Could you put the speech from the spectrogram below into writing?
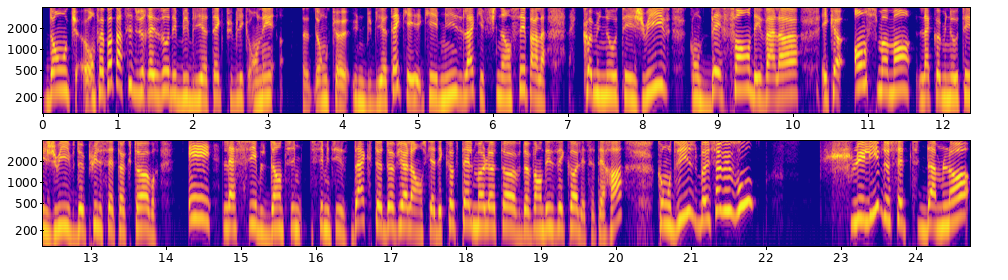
donc on fait pas partie du réseau des bibliothèques publiques, on est donc euh, une bibliothèque qui est, mise là, qui est financée par la, communauté juive, qu'on défend des valeurs et que en ce moment la communauté juive depuis le 7 octobre est la cible d'antisémitisme, d'actes de violence, qu'il y a des cocktails Molotov devant des écoles, etc., qu'on dise, ben savez-vous, les livres de cette petite dame-là,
